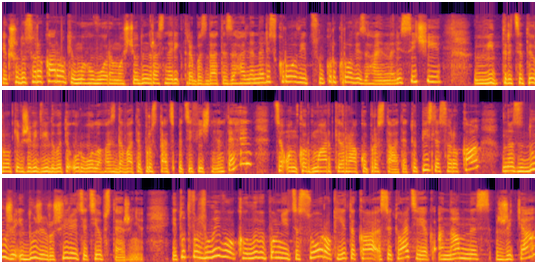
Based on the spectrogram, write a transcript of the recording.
Якщо до 40 років ми говоримо, що один раз на рік треба здати загальний аналіз крові, цукор крові, загальний аналіз сечі, від 30 років вже відвідувати уролога, здавати простат специфічний антиген, це онкомаркер раку простати, то після 40 у нас дуже і дуже розширюються ці обстеження. І тут важливо, коли виповнюється 40, є така ситуація, як анамнез життя.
